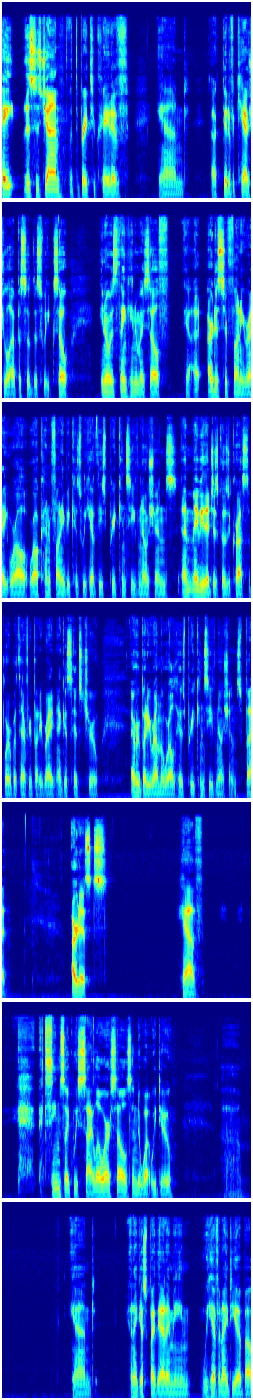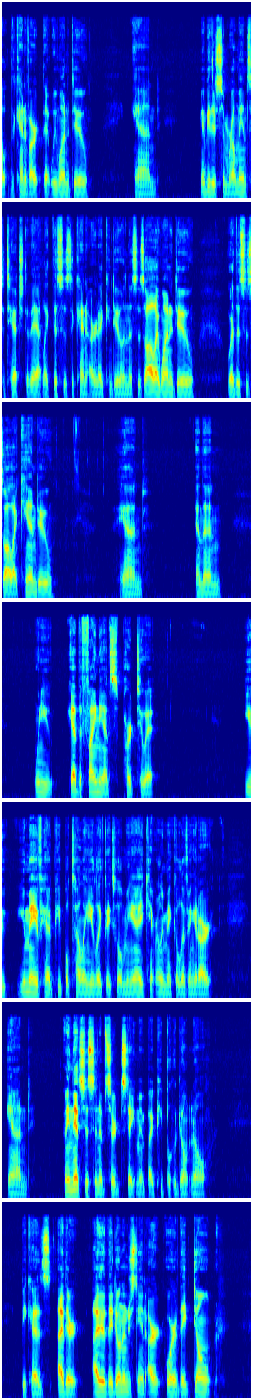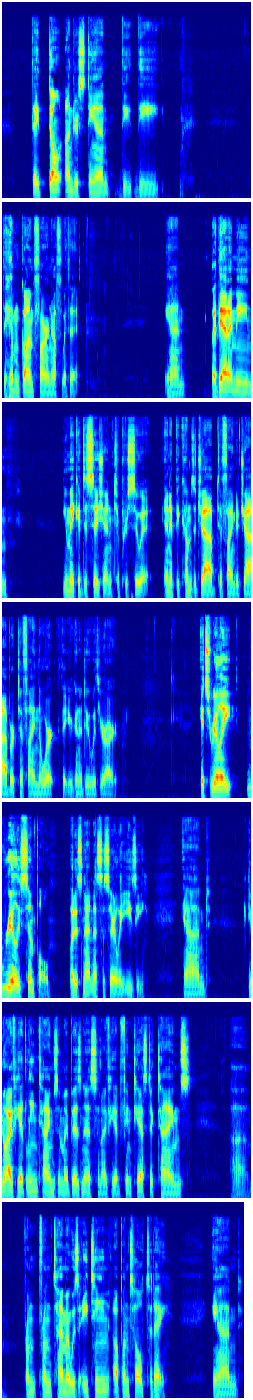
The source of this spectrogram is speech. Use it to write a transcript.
Hey, this is John with the Breakthrough Creative and a bit of a casual episode this week. So, you know, I was thinking to myself, yeah, artists are funny, right? We're all we're all kind of funny because we have these preconceived notions, and maybe that just goes across the board with everybody, right? And I guess that's true. Everybody around the world has preconceived notions, but artists have. It seems like we silo ourselves into what we do, um, and and I guess by that I mean we have an idea about the kind of art that we want to do, and maybe there's some romance attached to that like this is the kind of art i can do and this is all i want to do or this is all i can do. And and then when you add the finance part to it you you may have had people telling you like they told me yeah you can't really make a living at art. And i mean that's just an absurd statement by people who don't know. Because either either they don't understand art or they don't they don't understand the the they haven't gone far enough with it. And by that i mean you make a decision to pursue it and it becomes a job to find a job or to find the work that you're going to do with your art. It's really really simple but it's not necessarily easy and you know, I've had lean times in my business and I've had fantastic times um, from, from the time I was 18 up until today. And,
